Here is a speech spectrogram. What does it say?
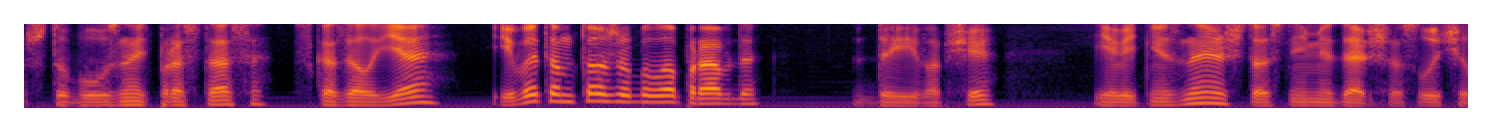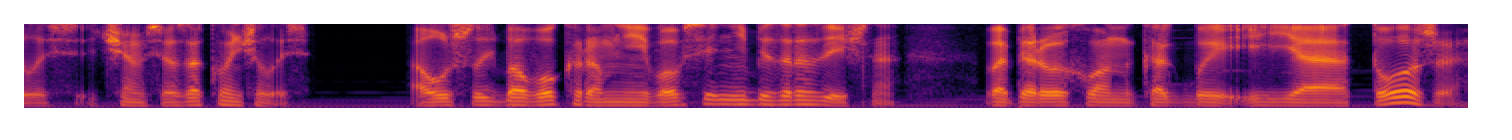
чтобы узнать про Стаса», — сказал я, и в этом тоже была правда. Да и вообще, я ведь не знаю, что с ними дальше случилось, чем все закончилось. А уж судьба Вокера мне и вовсе не безразлична. Во-первых, он как бы и я тоже,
